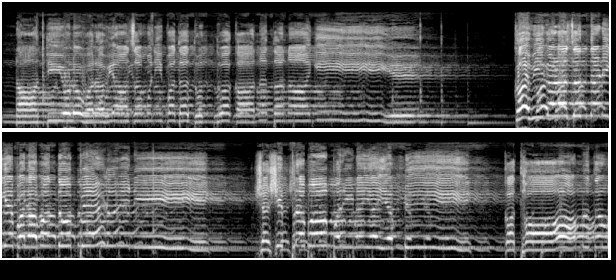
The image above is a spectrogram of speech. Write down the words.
ನಾಂದಿಯೊಳು ವರವ್ಯಾಸ ಮುನಿಪದ ದ್ವಂದ್ವ ಕಾನತನಾಗಿ. ಕವಿಗಳ ಸಂದಣಿಗೆ ಬಲವಂದು ಬೇಳುವೆ ನೀ ಶಶಿಪ್ರಭಾ ಪರಿಣಯ ಎಂಬಿ. কথামৃতম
